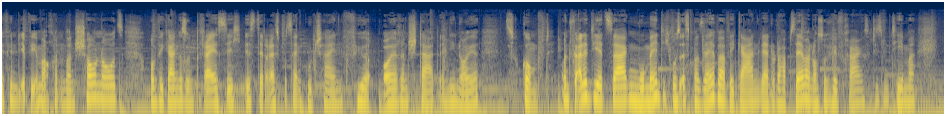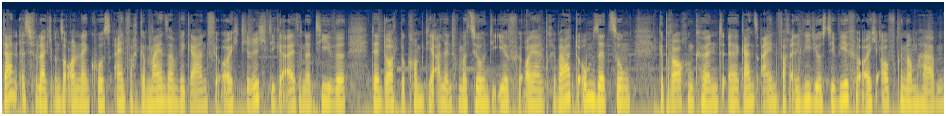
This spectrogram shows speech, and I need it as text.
Webseite, findet ihr wie immer auch in unseren Show Notes. Und Vegan Gesund 30 ist der 30% Gutschein für euren Start in die neue Zukunft. Und für alle, die jetzt sagen, Moment, ich muss erstmal selber vegan werden oder habe selber noch so viele Fragen zu diesem Thema, dann ist vielleicht unser Online-Kurs einfach gemeinsam vegan für euch die richtige Alternative. Denn dort bekommt ihr alle Informationen, die ihr für eure private Umsetzung gebrauchen könnt. Äh, ganz einfach in Videos, die wir für euch aufgenommen haben,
